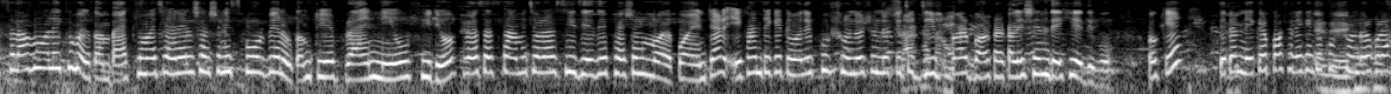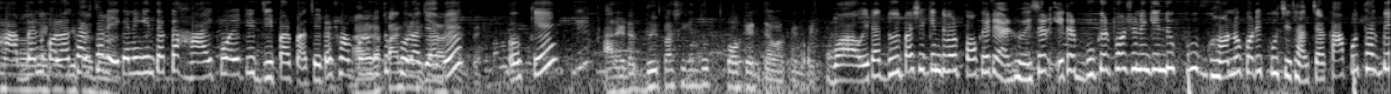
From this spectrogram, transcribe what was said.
আসসালামু আলাইকুম welcome back to my channel শানশানি স্পোর্টবিয়ান welcome to a brand new video fresh আজকে আমি চলে আসছি যে যে ফ্যাশন পয়েন্টার এখান থেকে তোমাদের খুব সুন্দর সুন্দর কিছু জিপ বার বরকার কালেকশন দেখিয়ে দিব। ওকে? যেটা নেকের পশনে কিন্তু খুব সুন্দর করে হাফ ব্যান্ড করা থাকছে। আর এখানে কিন্তু একটা হাই কোয়ালিটির জিপার পাচ্ছে। এটা সম্পূর্ণ কিন্তু খোলা যাবে। ওকে? আর এটা দুই পাশে কিন্তু পকেট দেওয়া থাকবে। ওয়াও এটা দুই পাশে কিন্তু এবার পকেট অ্যাড হয়েছে। আর এটার বুকের পশনে কিন্তু খুব ঘন করে কুচি থাকছে। আর কাপড় থাকবে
